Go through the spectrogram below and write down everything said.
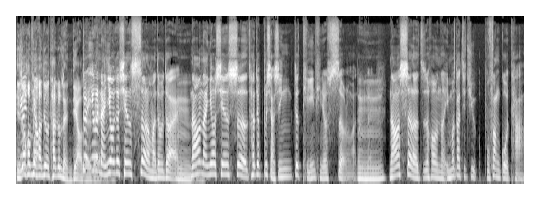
你说后面他就他就冷掉，对，因为男优就先射了嘛，对不对？嗯然后男优先射，他就不小心就停一停就射了嘛，对不对？嗯，然后射了之后呢，荧幕大继续不放过他，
